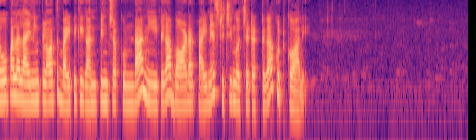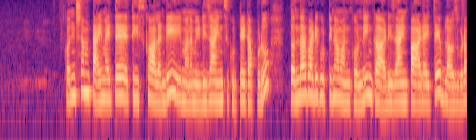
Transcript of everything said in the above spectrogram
లోపల లైనింగ్ క్లాత్ బయటికి కనిపించకుండా నీట్గా బార్డర్ పైనే స్టిచ్చింగ్ వచ్చేటట్టుగా కుట్టుకోవాలి. కొంచెం టైం అయితే తీసుకోవాలండి. మనం ఈ డిజైన్స్ కుట్టేటప్పుడు తొందరపడి కుట్టినాం అనుకోండి ఇంకా డిజైన్ పాడైతే బ్లౌజ్ కూడా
